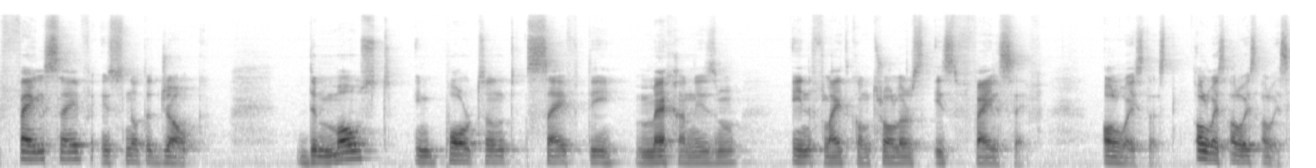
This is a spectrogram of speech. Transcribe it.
Failsafe is not a joke. The most important safety mechanism in flight controllers is failsafe. Always test. Always, always, always.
